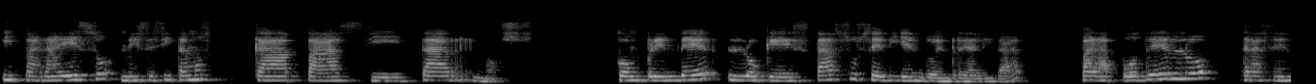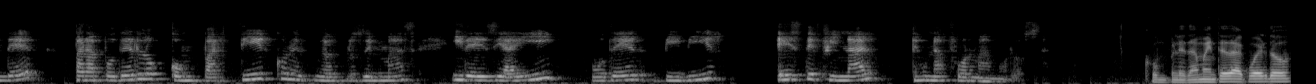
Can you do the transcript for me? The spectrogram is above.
Y para eso necesitamos capacitarnos, comprender lo que está sucediendo en realidad para poderlo trascender, para poderlo compartir con los demás y desde ahí poder vivir este final de una forma amorosa. Completamente de acuerdo.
